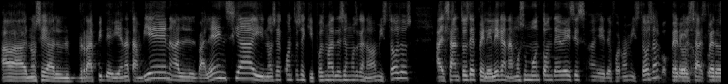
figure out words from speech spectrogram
a no sé, al Rapid de Viena también, al Valencia y no sé cuántos equipos más les hemos ganado amistosos. Al Santos de Pelé le ganamos un montón de veces eh, de forma amistosa, pero, pero,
